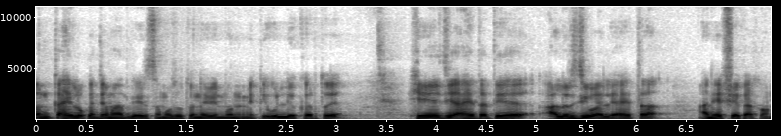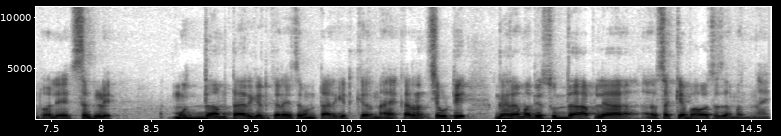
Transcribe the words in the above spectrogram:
पण काही लोकांच्या मनात गैरसमज होतो नवीन म्हणून मी ती उल्लेख करतो आहे हे जे आहेत ते अलर्जीवाले आहेत आणि हे फेक अकाउंटवाले आहेत सगळे. मुद्दाम टार्गेट करायचं म्हणून टार्गेट करणं आहे. कारण शेवटी घरामध्ये सुद्धा आपल्या सख्या भावाचं जमत नाही.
